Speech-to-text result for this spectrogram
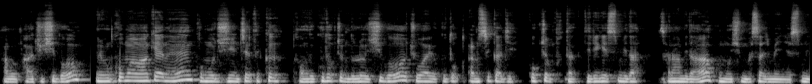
한번 봐주시고 여러분 고마워 함께하는 고모 주신 재테크 가운데 구독 좀 눌러주시고 좋아요, 구독, 알람까지 꼭 좀 부탁드리겠습니다. 사랑합니다. 고모신 마사지맨이었습니다.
